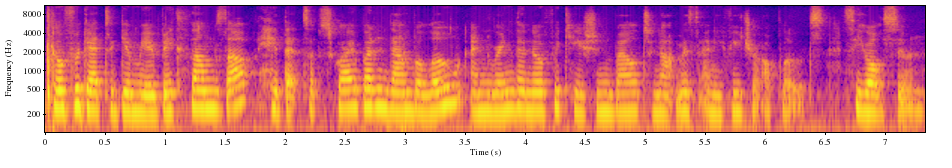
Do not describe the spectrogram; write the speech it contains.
Don't forget to give me a big thumbs up, hit that subscribe button down below, and ring the notification bell to not miss any future uploads. See you all soon.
